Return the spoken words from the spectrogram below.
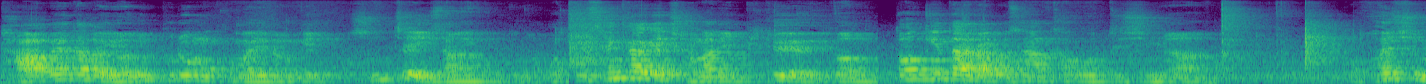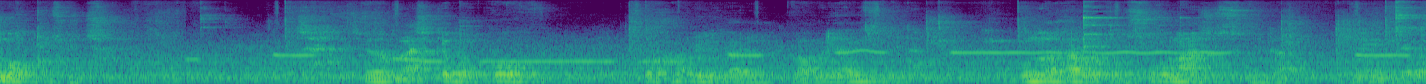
밥에다가 연유 뿌려 먹고 막 이런 게 진짜 이상했거든요. 어떻게 생각의 전환이 필요해요. 이건 떡이다라고 생각하고 드시면 훨씬 먹기 좋죠. 자, 저는 맛있게 먹고 그 하루 일과를 마무리하겠습니다. 오늘 하루도 수고 많으셨습니다. 안녕히 계세요.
